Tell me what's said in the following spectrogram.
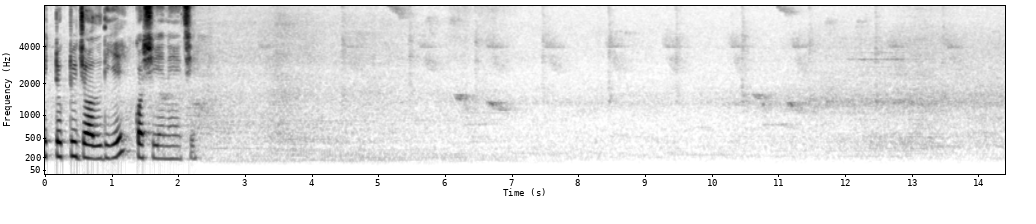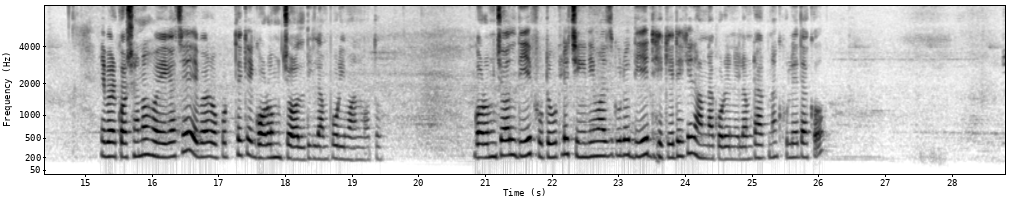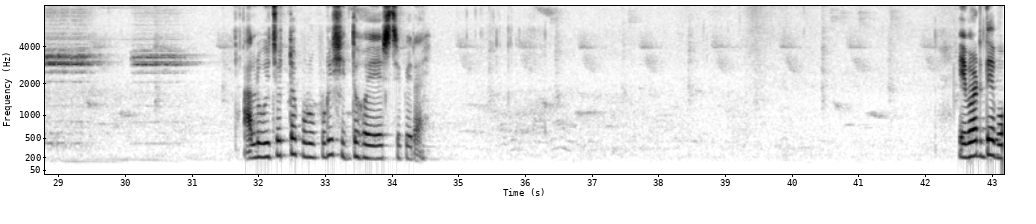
একটু একটু জল দিয়ে কষিয়ে নিয়েছি। এবার কষানো হয়ে গেছে। এবার ওপর থেকে গরম জল দিলাম পরিমাণ মতো। গরম জল দিয়ে ফুটে উঠলে চিংড়ি মাছগুলো দিয়ে ঢেকে ঢেকে রান্না করে নিলাম। ঢাকনা খুলে দেখো। আলু ইঁচড়টা পুরোপুরি সিদ্ধ হয়ে এসছে প্রায়। এবার দেব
